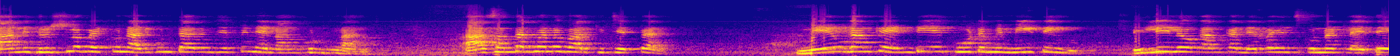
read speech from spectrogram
దాన్ని దృష్టిలో పెట్టుకుని అడుగుంటారని చెప్పి నేను అనుకుంటున్నాను. ఆ సందర్భంలో వారికి చెప్పాను. మేము కనుక ఎన్డీఏ కూటమి మీటింగ్ ఢిల్లీలో కనుక నిర్వహించుకున్నట్లయితే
